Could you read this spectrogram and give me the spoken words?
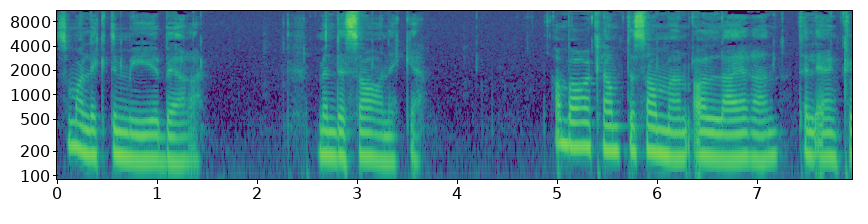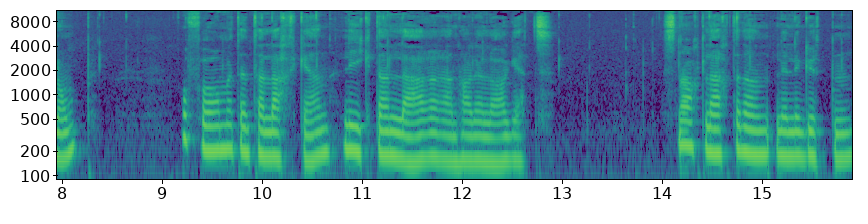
som han likte mye bedre. Men det sa han ikke. Han bare klemte sammen all leiren til en klump og formet en tallerken lik den læreren hadde laget. Snart lærte den lille gutten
